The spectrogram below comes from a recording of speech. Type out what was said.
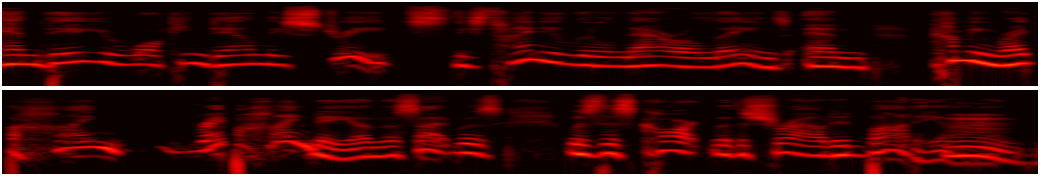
And there you're walking down these streets, these tiny little narrow lanes, and coming right behind, right behind me on the side was was this cart with a shrouded body on it, Mm,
